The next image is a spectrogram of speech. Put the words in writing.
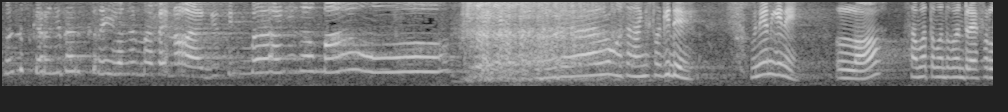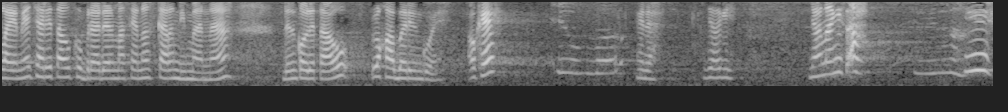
Masa sekarang kita harus kehilangan Mas Eno lagi sih, Mbak? Ana nggak mau. Udah, lo nggak usah nangis lagi deh. Mendingan gini, lo sama teman-teman driver lainnya cari tahu keberadaan Mas Eno sekarang di mana. Dan kalau udah tahu, lo kabarin gue, oke? Iya, Mbak. Yaudah, aja lagi. Jangan nangis ah. Ih.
